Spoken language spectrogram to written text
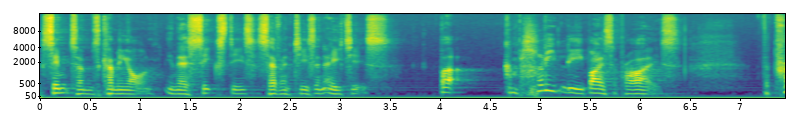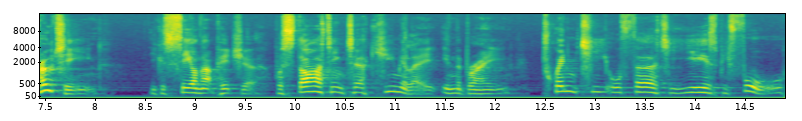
symptoms coming on in their 60s, 70s, and 80s, but completely by surprise the protein you can see on that picture was starting to accumulate in the brain 20 or 30 years before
